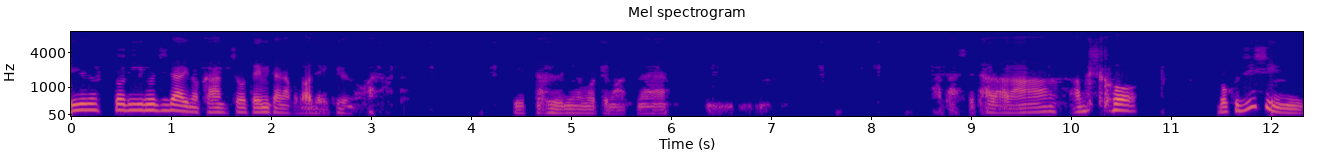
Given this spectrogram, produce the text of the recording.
ユーストリーム時代の干潮艇みたいなことができるのかな、といったふうに思ってますね。果たしてただなあんましこう、僕自身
